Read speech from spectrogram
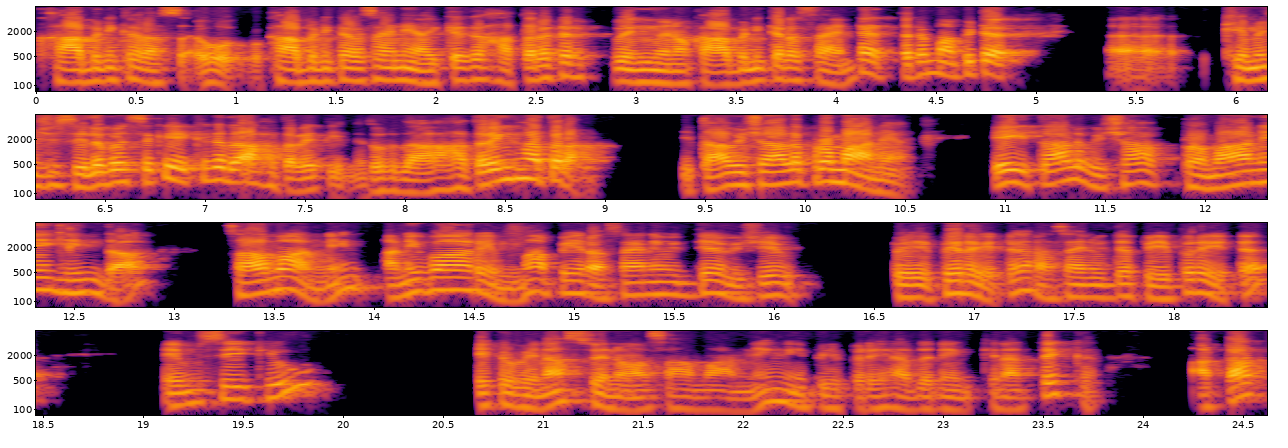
කාබනික රස කාබනික රසායනයේ ඒකක 4කට වෙන් වෙනවා කාබනික රසායනට. ඇත්තටම අපිට කෙමිස්ට්‍රි සිලබස් එකේ ඒකක 14යි තියෙන්නේ. ඒකට 14න් 4ක්. ඉතා විශාල ප්‍රමාණයක්. ඒ ඉතාල විශා ප්‍රමාණයෙන් හින්දා සාමාන්‍යයෙන් අනිවාර්යෙන්ම අපේ රසායන විද්‍යා විෂය පෙරේට රසායන විද්‍යා පේපරේට MCQ එක වෙනස් වෙනවා සාමාන්‍යයෙන් මේ පේපරේ හදන කෙනත් එක්ක 8ත්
